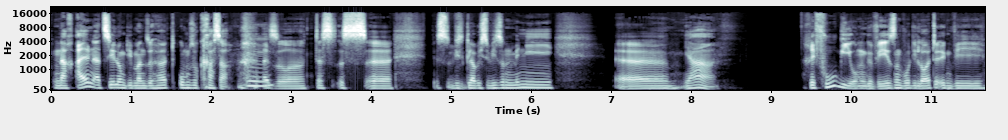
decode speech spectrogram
nach allen Erzählungen, die man so hört, umso krasser. Mhm. Also das ist, äh, ist glaube ich, wie so ein Mini, äh, ja, Refugium gewesen, wo die Leute irgendwie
